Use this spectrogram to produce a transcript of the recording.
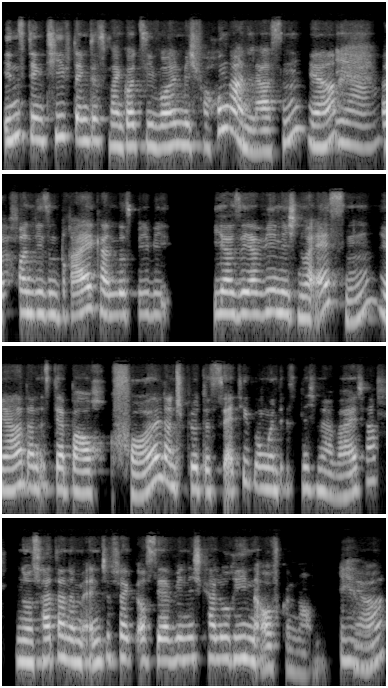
instinktiv denkt es, mein Gott, sie wollen mich verhungern lassen, ja. ja. Von diesem Brei kann das Baby ja sehr wenig nur essen, ja, dann ist der Bauch voll, dann spürt es Sättigung und isst nicht mehr weiter. Nur es hat dann im Endeffekt auch sehr wenig Kalorien aufgenommen. Ja. ja.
